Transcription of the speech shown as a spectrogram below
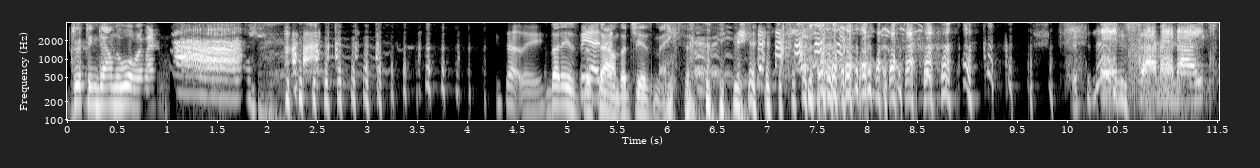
dripping down the wall, and it went, ah! exactly. That is But the yeah, sound that Jizz makes. Good to know. inseminate,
